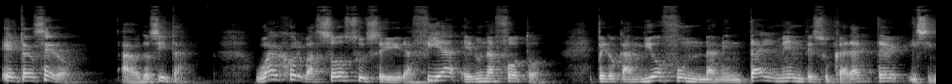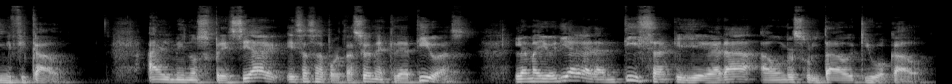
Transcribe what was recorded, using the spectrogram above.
El tercero, abro cita. Warhol basó su serigrafía en una foto, pero cambió fundamentalmente su carácter y significado. Al menospreciar esas aportaciones creativas, la mayoría garantiza que llegará a un resultado equivocado.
